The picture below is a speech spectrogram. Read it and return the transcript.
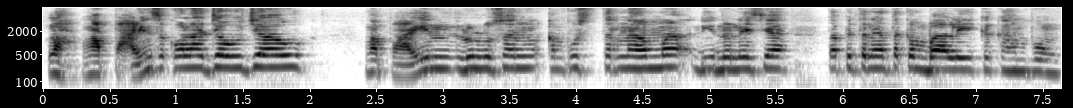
Lah, ngapain sekolah jauh-jauh? Ngapain lulusan kampus ternama di Indonesia tapi ternyata kembali ke kampung?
